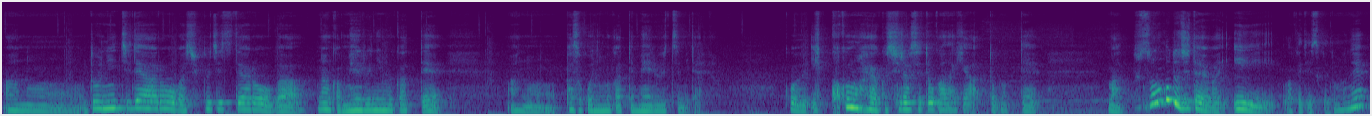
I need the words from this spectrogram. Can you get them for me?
あの土日であろうが祝日であろうがなんかメールに向かってあのパソコンに向かってメール打つみたいな。こう一刻も早く知らせておかなきゃと思って。まあそのこと自体はいいわけですけどもね。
